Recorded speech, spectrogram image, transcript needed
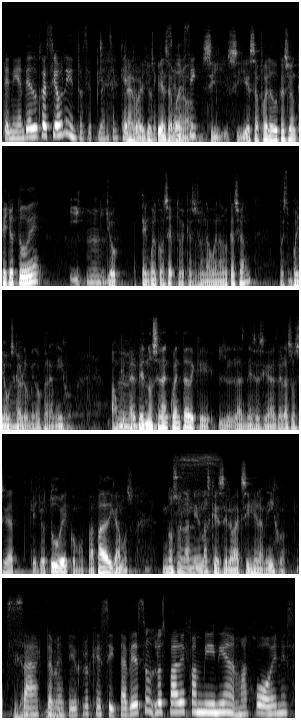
tenían de educación y entonces piensan que... Claro, ellos piensan, bueno, Si, si esa fue la educación que yo tuve y yo tengo el concepto de que eso es una buena educación, pues voy a buscar lo mismo para mi hijo aunque tal vez no se dan cuenta de que las necesidades de la sociedad que yo tuve como papá, digamos, no son las mismas que se le va a exigir a mi hijo. Exactamente, yo creo que sí. Tal vez son los padres de familia más jóvenes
